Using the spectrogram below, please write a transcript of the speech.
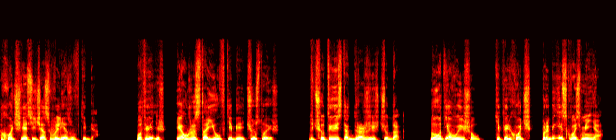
Хочешь, я сейчас влезу в тебя? Вот видишь, я уже стою в тебе, чувствуешь? Да чего ты весь так дрожишь, чудак? Ну вот я вышел, теперь хочешь, пробеги сквозь меня.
